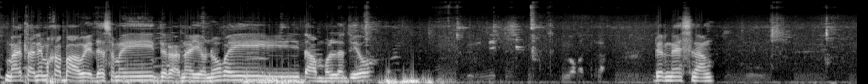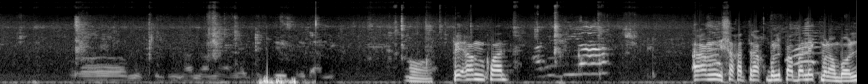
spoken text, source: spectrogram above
Mata ni makabawi da sa may dira na yun no kay Damol na ka truck. Bernes lang. Uh, may tuloy na na na. Dito dami. Oh, pe ang kwan. Ang isa ka truck buli pabalik mo lang bol.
